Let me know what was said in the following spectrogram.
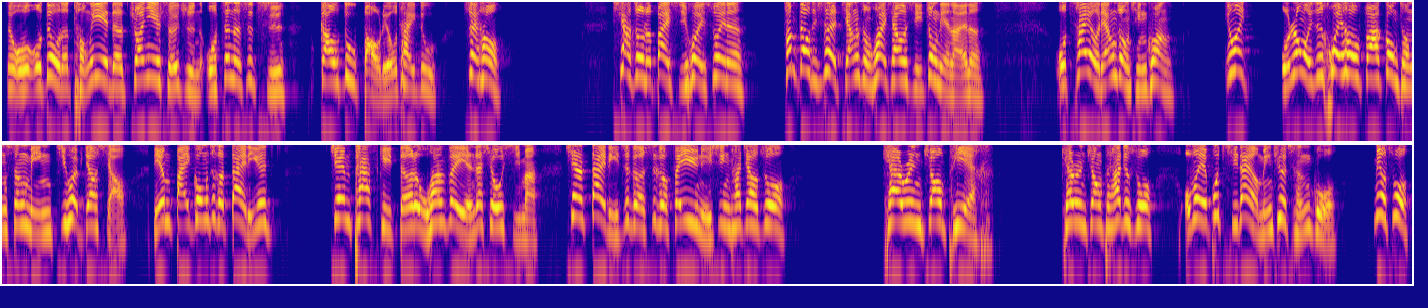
对我我对我的同业的专业水准，我真的是持高度保留态度。最后下周的拜习会，所以呢，他们到底是在讲什么坏消息？重点来了。我猜有两种情况，因为我认为是会后发共同声明机会比较小，连白宫这个代理，因为 Jan Paskey 得了武汉肺炎在休息嘛，现在代理这个是个非裔女性，她叫做 Karen Jean Pierre，Karen Jean Pierre，她就说我们也不期待有明确成果，没有错，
